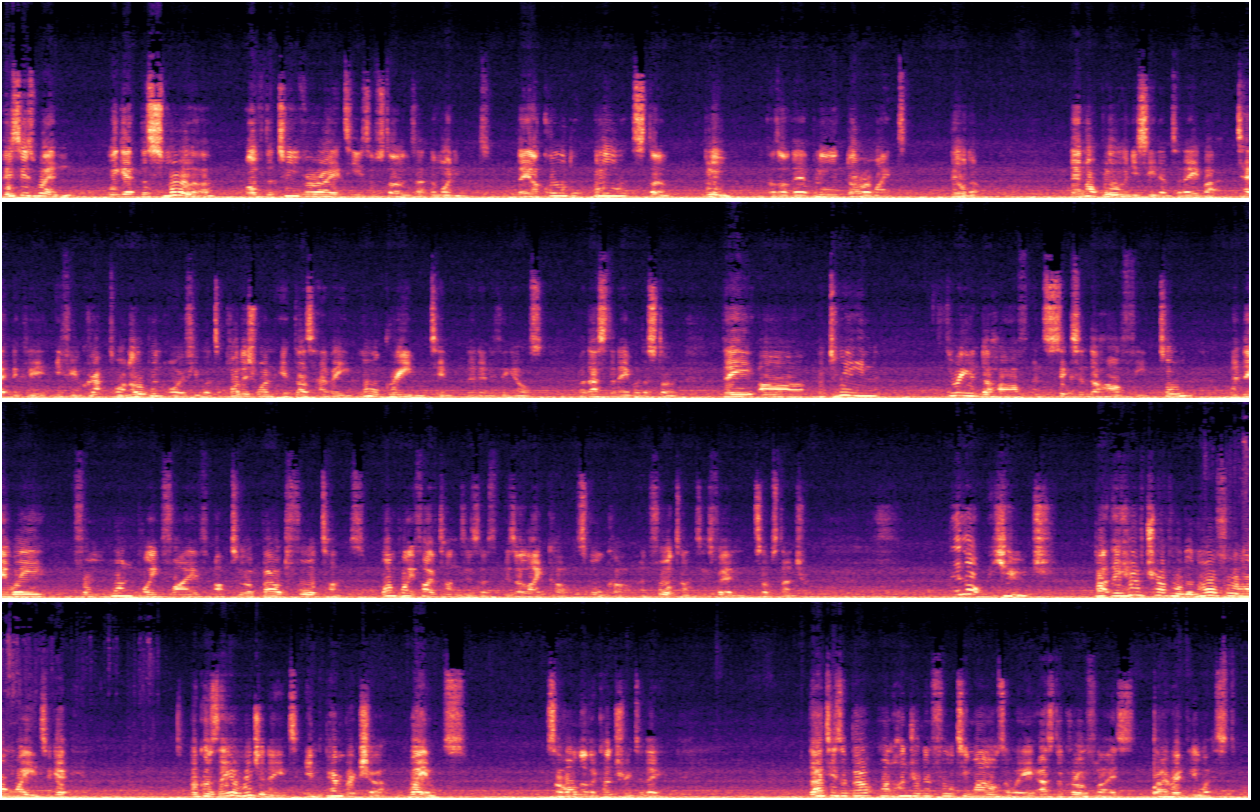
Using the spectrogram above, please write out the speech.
This is when we get the smaller of the two varieties of stones at the monument. They are called blue stone, blue, because of their blue doromite buildup. They're not blue when you see them today, but technically, if you cracked one open or if you were to polish one, it does have a more green tint than anything else. But that's the name of the stone. They are between three and a half and six and a half feet tall, and they weigh from 1.5 up to about 4 tons. 1.5 tons is a, is a light car, a small car, and 4 tons is fairly substantial. They're not huge, but they have travelled an awful long way to get here because they originate in Pembrokeshire, Wales. It's a whole other country today. That is about 140 miles away as the crow flies directly west.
